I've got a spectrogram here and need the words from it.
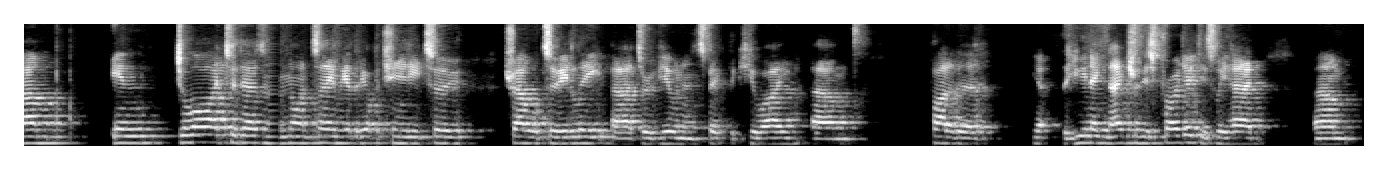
Um, in July 2019, we had the opportunity to travel to Italy uh, to review and inspect the QA. Um, part of the yeah, the unique nature of this project is we had um,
